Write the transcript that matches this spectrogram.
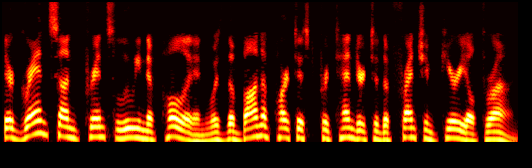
Their grandson Prince Louis Napoleon was the Bonapartist pretender to the French imperial throne.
